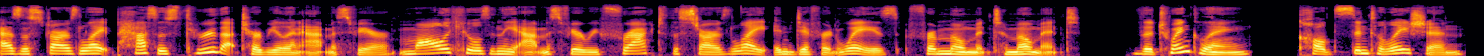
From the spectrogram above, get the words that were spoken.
As a star's light passes through that turbulent atmosphere, molecules in the atmosphere refract the star's light in different ways from moment to moment. The twinkling, called scintillation,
